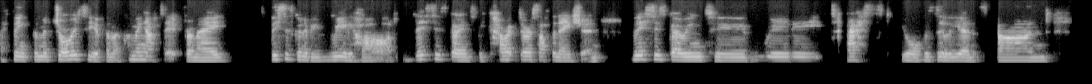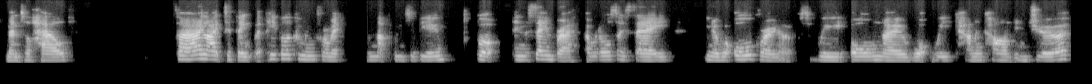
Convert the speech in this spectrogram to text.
I think the majority of them are coming at it from a this is going to be really hard. This is going to be character assassination. This is going to really test your resilience and mental health. So I like to think that people are coming from it from that point of view. But in the same breath, I would also say, you know, we're all grown ups. We all know what we can and can't endure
